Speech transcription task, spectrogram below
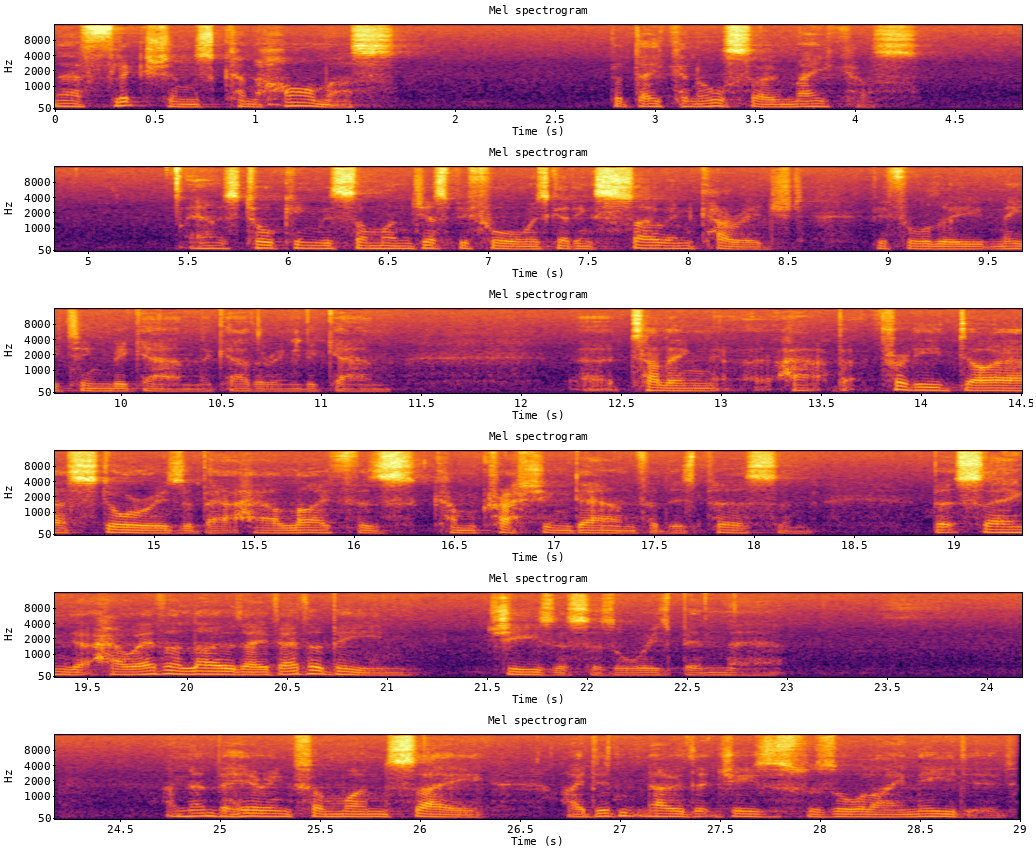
Now, afflictions can harm us, but they can also make us. And I was talking with someone just before, I was getting so encouraged before the meeting began, the gathering began, uh, telling uh, pretty dire stories about how life has come crashing down for this person, but saying that however low they've ever been, Jesus has always been there. I remember hearing someone say, I didn't know that Jesus was all I needed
